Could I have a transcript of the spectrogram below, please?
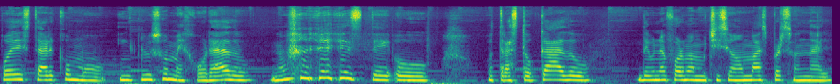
puede estar como incluso mejorado, ¿no? este, o, o trastocado de una forma muchísimo más personal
